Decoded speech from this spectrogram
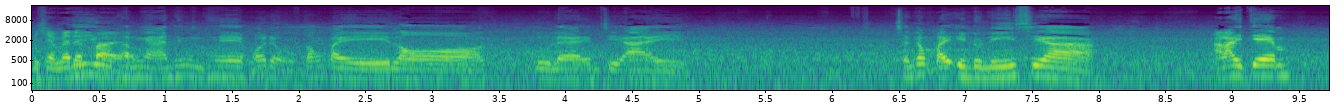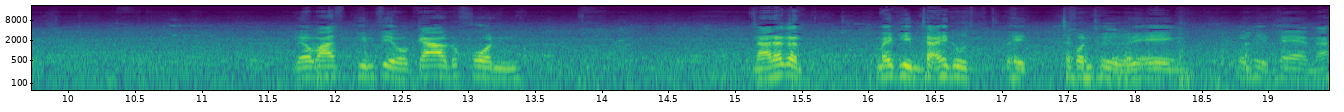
มิฉันไม่ได้ที่อไป ยู่ทำงานที่กรุงเทพเพราะเดี๋ยวต้องไปรอดูแล MGI ฉันต้องไปอินโดนีเซีย อะไรเจมส์เร็วมาพิมพ์สี่เก้าทุกคนนะถ้าเกิดไม่พิมพ์จะให้ดูให้คนถือเอง คนถือแทนนะ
